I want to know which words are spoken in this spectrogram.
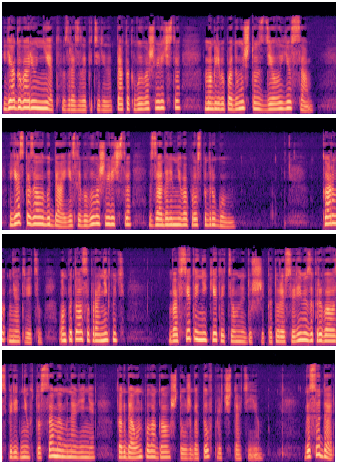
«Я говорю нет», — возразила Екатерина, «так как вы, Ваше Величество, могли бы подумать, что он сделал ее сам. Я сказала бы «да», если бы вы, Ваше Величество, задали мне вопрос по-другому. Карл не ответил. Он пытался проникнуть во все тайники этой темной души, которая все время закрывалась перед ним в то самое мгновение, когда он полагал, что уже готов прочитать ее. «Государь»,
